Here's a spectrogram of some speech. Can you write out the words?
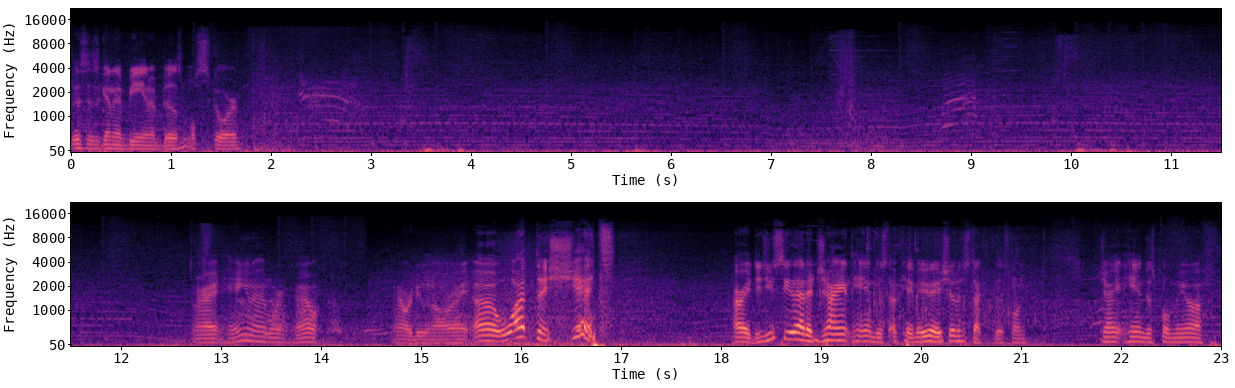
This is gonna be an abysmal score. Alright, hanging on. We're now, now we're doing alright. Oh, uh, what the shit? Alright, did you see that? A giant hand just... Okay, maybe I should have stuck to this one. Giant hand just pulled me off.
